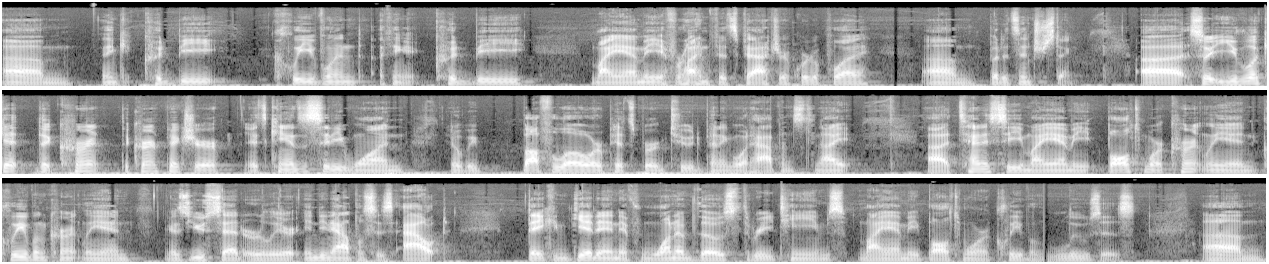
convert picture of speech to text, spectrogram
Um, I think it could be Cleveland. I think it could be Miami if Ryan Fitzpatrick were to play. Um, but it's interesting. Uh, so you look at the current the current picture. It's Kansas City one. It'll be Buffalo or Pittsburgh two, depending on what happens tonight. Uh, Tennessee, Miami, Baltimore currently in, Cleveland currently in. As you said earlier, Indianapolis is out. They can get in if one of those three teams, Miami, Baltimore, or Cleveland, loses, um,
